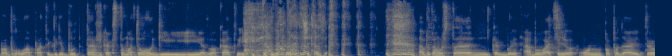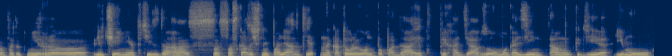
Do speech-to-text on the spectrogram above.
бабло лопаты гребут, так же, как стоматологи и адвокаты. Да, да, да, да, да. А потому что как бы обывателю он попадает в этот мир э, лечения птиц, да, с, со сказочной полянки, на которую он попадает, приходя в зоомагазин, там, где ему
